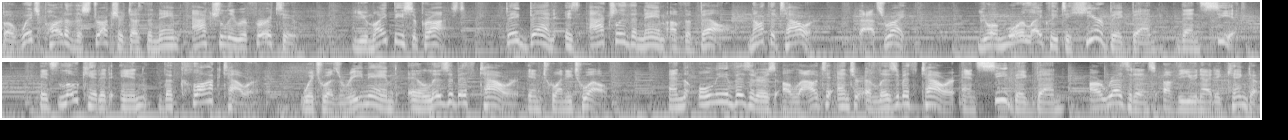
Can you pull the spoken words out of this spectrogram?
But which part of the structure does the name actually refer to? You might be surprised. Big Ben is actually the name of the bell, not the tower. That's right. You're more likely to hear Big Ben than see it. It's located in the Clock Tower, which was renamed Elizabeth Tower in 2012. And the only visitors allowed to enter Elizabeth Tower and see Big Ben are residents of the United Kingdom.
